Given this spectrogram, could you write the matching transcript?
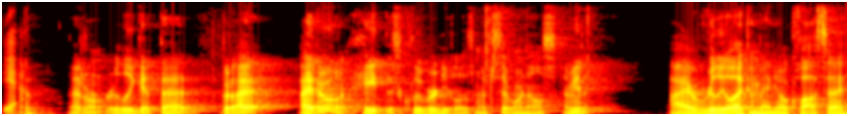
yeah, I don't really get that. But I, I don't hate this Kluber deal as much as everyone else. I mean, I really like Emmanuel Clase.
